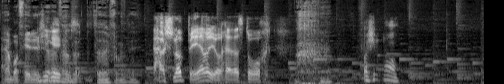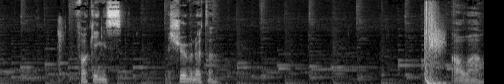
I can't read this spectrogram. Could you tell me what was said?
Jeg bare finner ikke Ikke det. jeg, Det det- det tar for lang tid. Jeg har ikke noe bedre å gjøre her jeg står. Hva skjer nå? Fuckings sju minutter. Å, wow.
